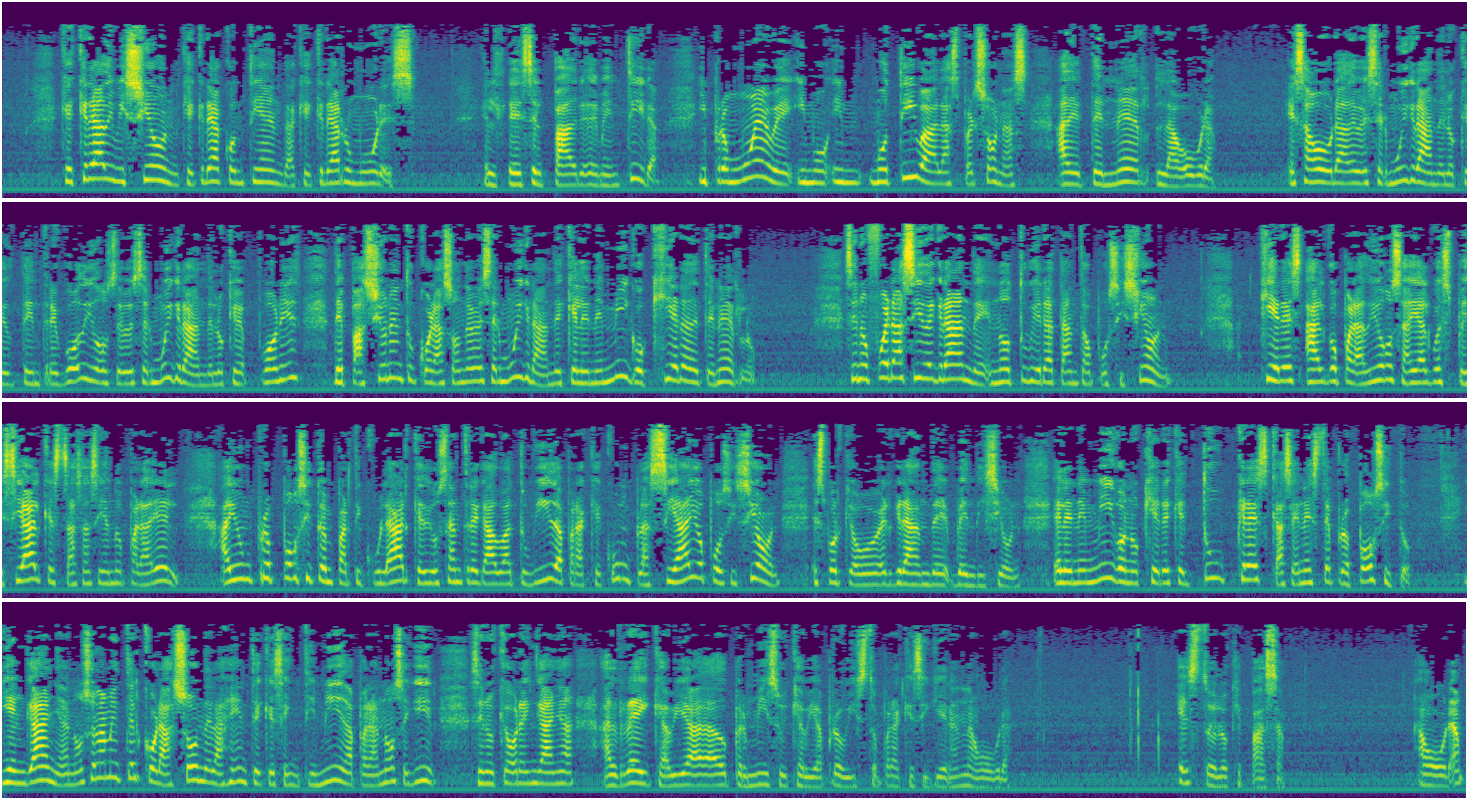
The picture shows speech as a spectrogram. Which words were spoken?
que crea división, que crea contienda, que crea rumores. Es el padre de mentira y promueve y, y motiva a las personas a detener la obra. Esa obra debe ser muy grande, lo que te entregó Dios debe ser muy grande, lo que pones de pasión en tu corazón debe ser muy grande, que el enemigo quiere detenerlo. Si no fuera así de grande, no tuviera tanta oposición. Quieres algo para Dios, hay algo especial que estás haciendo para Él. Hay un propósito en particular que Dios ha entregado a tu vida para que cumplas. Si hay oposición, es porque va a haber grande bendición. El enemigo no quiere que tú crezcas en este propósito y engaña no solamente el corazón de la gente que se intimida para no seguir, sino que ahora engaña al rey que había dado permiso y que había provisto para que siguieran la obra. Esto es lo que pasa. Ahora,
